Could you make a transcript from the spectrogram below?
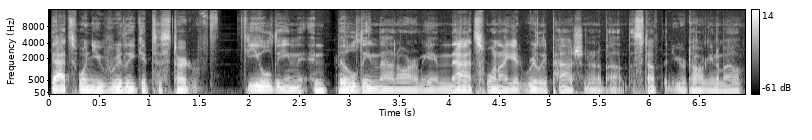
that's when you really get to start fielding and building that army and that's when i get really passionate about the stuff that you're talking about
